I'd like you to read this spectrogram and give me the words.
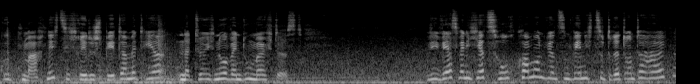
Gut, macht nichts. Ich rede später mit ihr. Natürlich nur, wenn du möchtest. Wie wär's, wenn ich jetzt hochkomme und wir uns ein wenig zu dritt unterhalten?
